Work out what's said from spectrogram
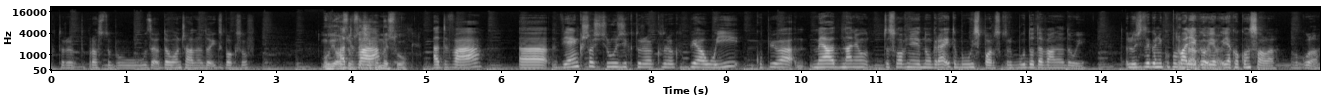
który po prostu był za- dołączany do Xboxów. Mówię o A sukcesie dwa? pomysłu. A dwa, e, większość ludzi, która, która kupiła Wii, kupiła, miała na nią dosłownie jedną grę i to był Wii Sports, który był dodawany do Wii. Ludzie tego nie kupowali prawda, jako, jako, tak. jako konsolę w ogóle.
